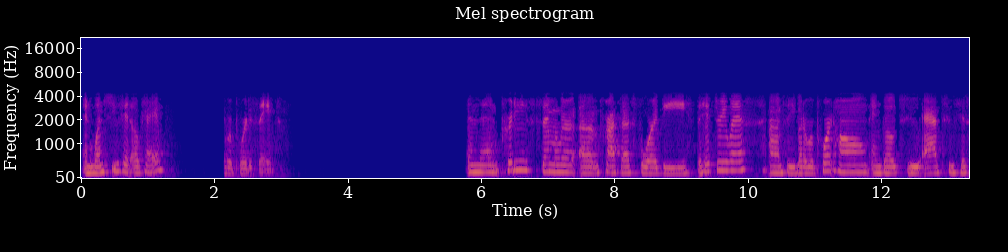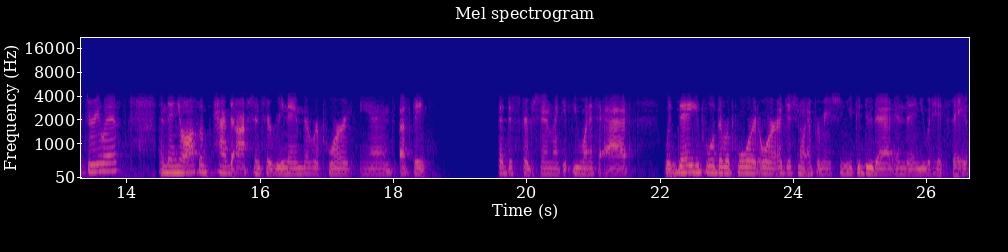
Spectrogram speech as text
And once you hit OK, the report is saved. And then pretty similar um, process for the, the history list. Um, so you go to report home and go to add to history list. And then you'll also have the option to rename the report and update the description. Like if you wanted to add what day you pulled the report or additional information, you could do that and then you would hit save.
